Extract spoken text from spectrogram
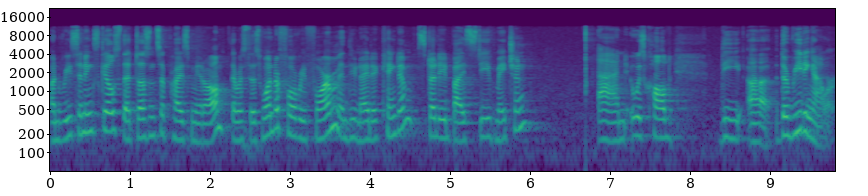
on reasoning skills, that doesn't surprise me at all. There was this wonderful reform in the United Kingdom studied by Steve Machin, and it was called the, uh, the reading hour.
